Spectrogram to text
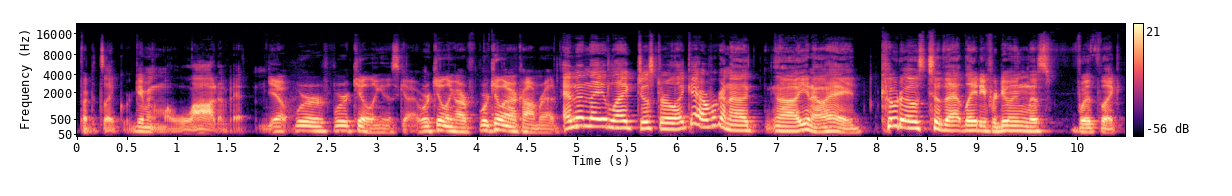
but it's like we're giving them a lot of it. Yep, we're we're killing this guy. We're killing our we're killing our comrade. And then they like just are like, yeah, we're gonna, uh, you know, hey, kudos to that lady for doing this with like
